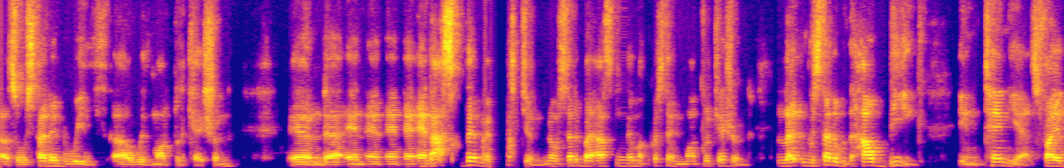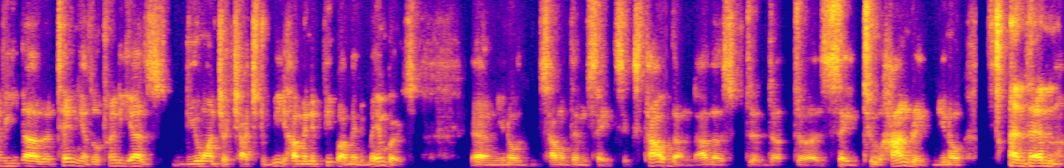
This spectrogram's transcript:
Uh, so we started with uh, with multiplication and, uh, and, and, and, and ask them a question. You know, started by asking them a question in multiplication. Let, we started with how big in 10 years, five, uh, 10 years or 20 years do you want your church to be? How many people, how many members? And you know some of them say 6000 others say 200 you know. And then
